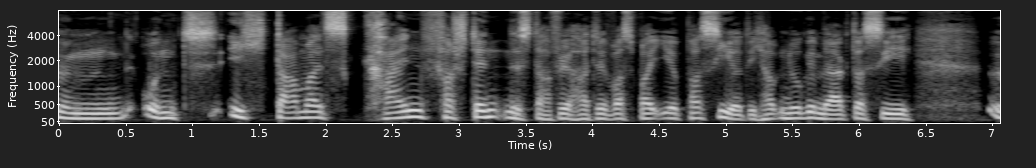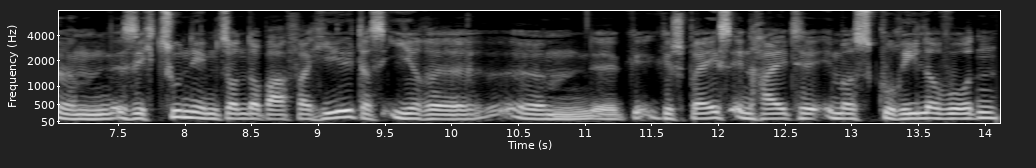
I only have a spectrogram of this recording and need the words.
Ähm, und ich damals kein Verständnis dafür hatte, was bei ihr passiert. Ich habe nur gemerkt, dass sie ähm, sich zunehmend sonderbar verhielt, dass ihre ähm, äh, Gesprächsinhalte immer skurriler wurden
